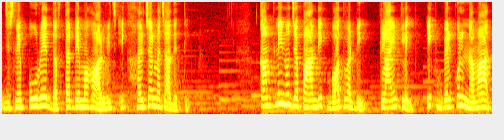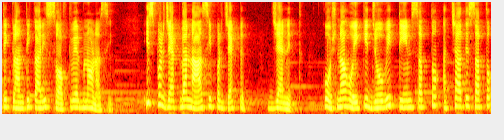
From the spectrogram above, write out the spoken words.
ਜਿਸ ਨੇ ਪੂਰੇ ਦਫ਼ਤਰ ਦੇ ਮਾਹੌਲ ਵਿੱਚ ਇੱਕ ਹਲਚਲ ਮਚਾ ਦਿੱਤੀ। ਕੰਪਨੀ ਨੂੰ ਜਾਪਾਨ ਦੀ ਇੱਕ ਬਹੁਤ ਵੱਡੀ ਕਲਾਇੰਟ ਲਈ ਇੱਕ ਬਿਲਕੁਲ ਨਵਾਂ ਅਤੇ ਕ੍ਰਾਂਤੀਕਾਰੀ ਸੌਫਟਵੇਅਰ ਬਣਾਉਣਾ ਸੀ। ਇਸ ਪ੍ਰੋਜੈਕਟ ਦਾ ਨਾਮ ਸੀ ਪ੍ਰੋਜੈਕਟ ਜੈਨਿਤ ਘੋਸ਼ਣਾ ਹੋਈ ਕਿ ਜੋ ਵੀ ਟੀਮ ਸਭ ਤੋਂ ਅੱਛਾ ਅਤੇ ਸਭ ਤੋਂ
